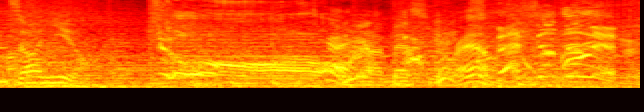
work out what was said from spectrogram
It's on you. This guy's not messing around. Special delivery!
